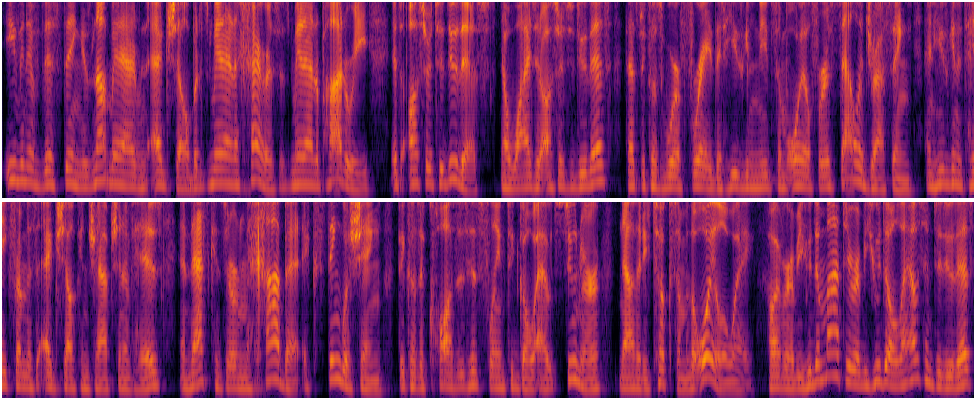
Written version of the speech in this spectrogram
Even if this thing is not made out of an eggshell, but it's made out of cheres, it's made out of pottery, it's usher to do this. Now, why is it usher to do this? That's because we're afraid that he's going to need some oil for a salad dressing, and he's going to take from this eggshell contraption of his, and that's considered mechabe, extinguishing, because it causes his flame to go out sooner now that he took some of the oil away. However, Rabbi Yehuda Mati, Rabbi Yehuda allows him to do this.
